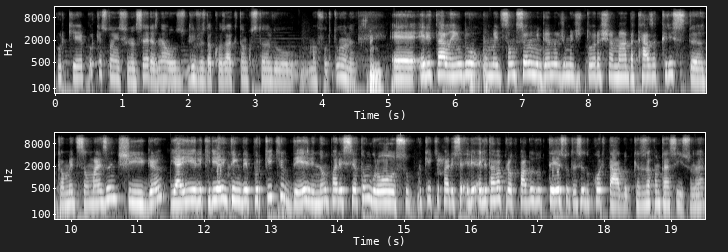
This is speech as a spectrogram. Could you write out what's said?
porque por questões financeiras, né? Os livros da COSAC estão custando uma fortuna. Sim. É, ele está lendo uma edição, se eu não me engano, de uma editora chamada chamada Casa Cristã, que é uma edição mais antiga. E aí ele queria entender por que, que o dele não parecia tão grosso, por que, que parecia. Ele estava preocupado do texto ter sido cortado, porque às vezes acontece isso, né?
